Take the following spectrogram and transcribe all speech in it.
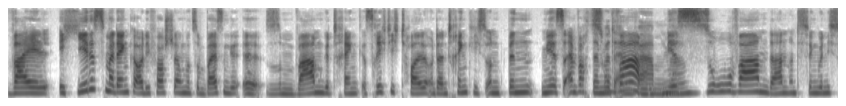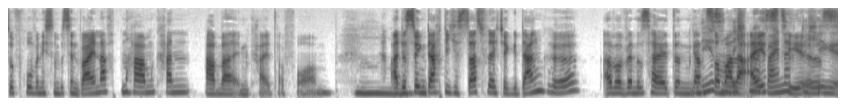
Weil ich jedes Mal denke, oh, die Vorstellung mit so einem weißen, äh, so einem warmen Getränk ist richtig toll und dann trinke ich es und bin, mir ist einfach Dann zu warm. warm, Mir ne? ist so warm dann und deswegen bin ich so froh, wenn ich so ein bisschen Weihnachten haben kann, aber in kalter Form. Hm. Ah, deswegen dachte ich, ist das vielleicht der Gedanke, aber wenn es halt ein ganz nee, normaler Eistee weihnachtliche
